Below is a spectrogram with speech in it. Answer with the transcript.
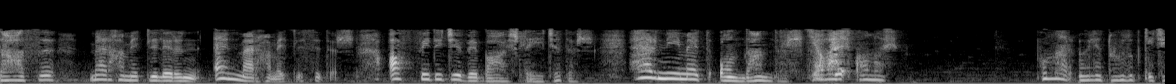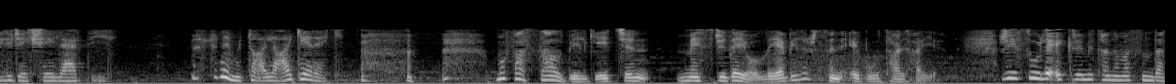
Dahası merhametlilerin en merhametlisidir. Affedici ve bağışlayıcıdır. Her nimet ondandır. Yavaş Ve- konuş. Bunlar öyle duyulup geçilecek şeyler değil. Üstüne mütalaa gerek. Mufassal bilgi için mescide yollayabilirsin Ebu Talha'yı. Resul-i Ekrem'i tanımasında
